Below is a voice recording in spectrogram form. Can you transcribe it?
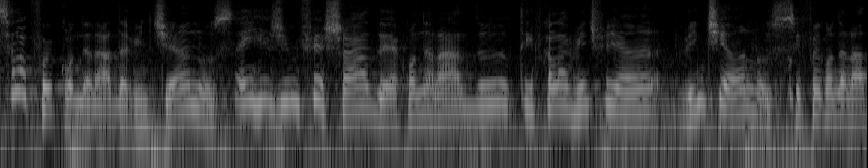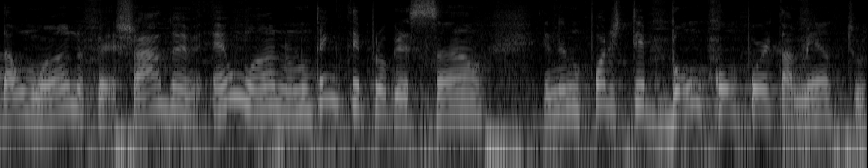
Se ela foi condenada a 20 anos, é em regime fechado, é condenado, tem que ficar lá 20, an- 20 anos. Se foi condenado a um ano fechado, é, é um ano, não tem que ter progressão, ele não pode ter bom comportamento.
